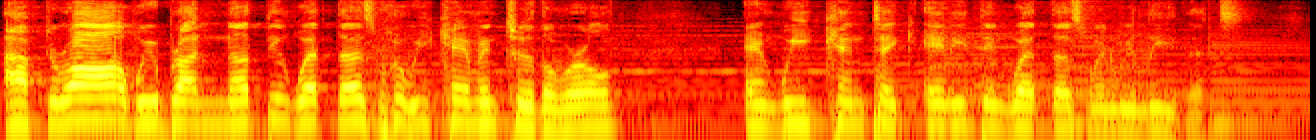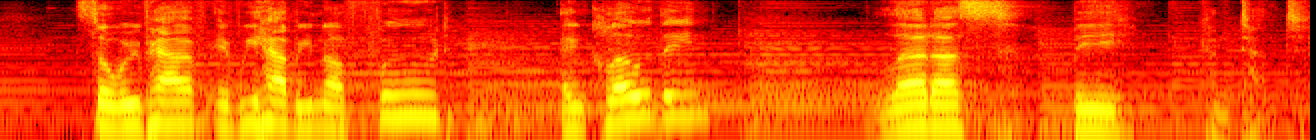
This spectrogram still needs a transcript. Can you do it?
After all, we brought nothing with us when we came into the world, and we can take anything with us when we leave it. So we have if we have enough food and clothing, let us be content.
